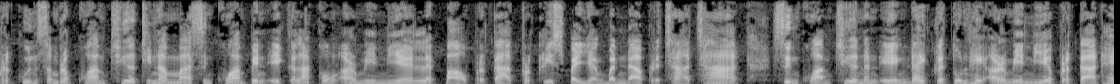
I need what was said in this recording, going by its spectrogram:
พระคุณสำหรับความเชื่อที่นำมาซึ่งความเป็นเอกลักษณ์ของอาร์เมเนียและเป่าประกาศพระคริสต์ไปยังบรรดาประชาชาติ ซึ่งความเชื่อนั้นเองได้กระตุ้นให้อาร์เมเนียประกาศให้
